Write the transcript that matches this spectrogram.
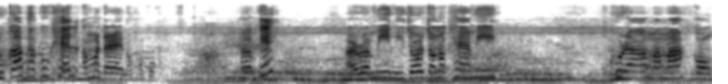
লুকা ভাকু খেল আমাৰ দ্বাৰাই নহ'ব। অ'কে আৰু আমি নিজৰ জনকহে আমি খুৰা মামা কওঁ।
